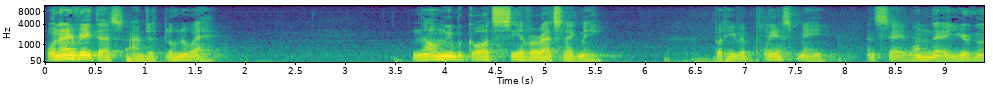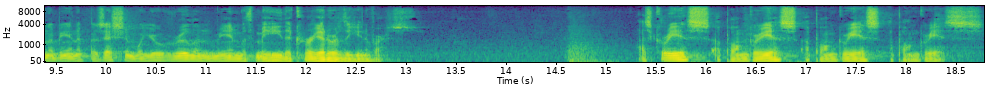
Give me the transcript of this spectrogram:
when I read this, I'm just blown away. Not only would God save a wretch like me, but He would place me and say, One day you're going to be in a position where you'll rule and reign with me, the creator of the universe as grace upon grace upon grace upon grace.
